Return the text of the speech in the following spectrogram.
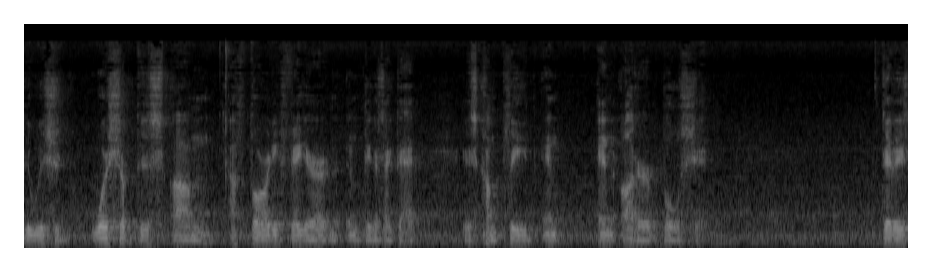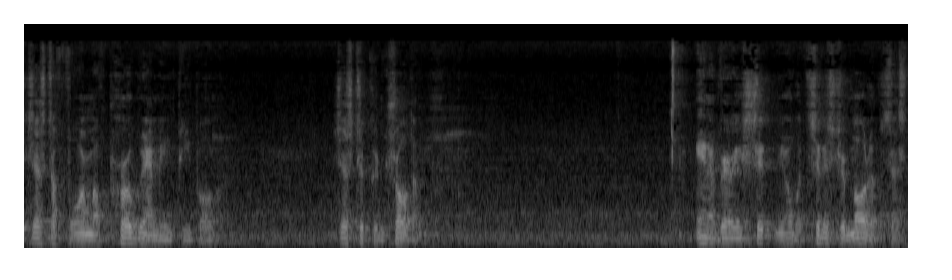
that we should worship this um, authority figure and, things like that, is complete and, and utter bullshit. That is just a form of programming people just to control them. In a very, you know, with sinister motives. That's,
